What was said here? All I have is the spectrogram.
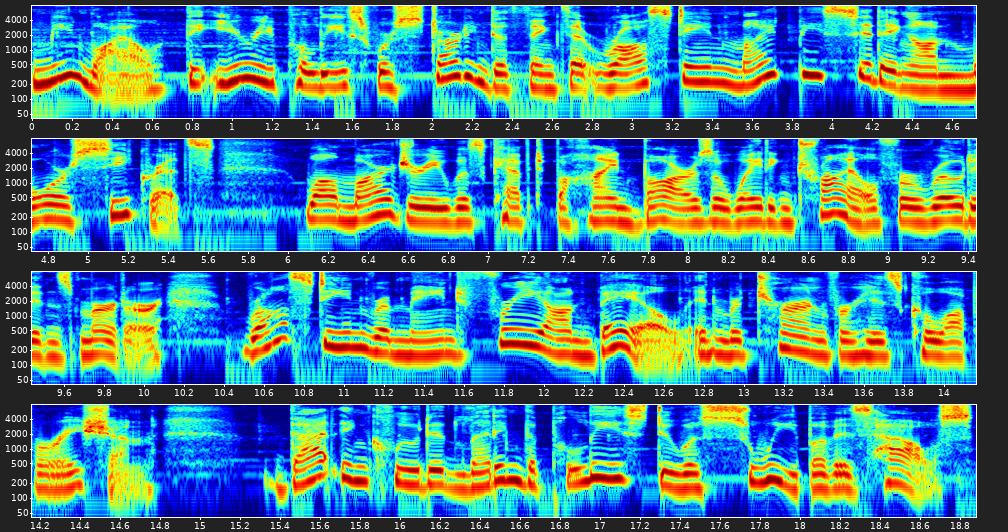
Meanwhile, the Erie police were starting to think that Rothstein might be sitting on more secrets. While Marjorie was kept behind bars awaiting trial for Roden's murder, Rothstein remained free on bail in return for his cooperation. That included letting the police do a sweep of his house.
